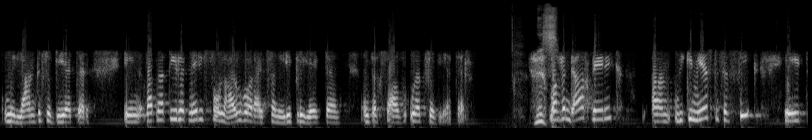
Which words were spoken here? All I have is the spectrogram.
om die land te verbeter en wat natuurlik net die volhoubaarheid van hierdie projekte in sigself ook verbeter. Mis... Maar vandag Derek, um bietjie meer spesifiek het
